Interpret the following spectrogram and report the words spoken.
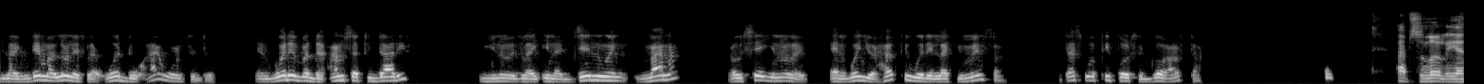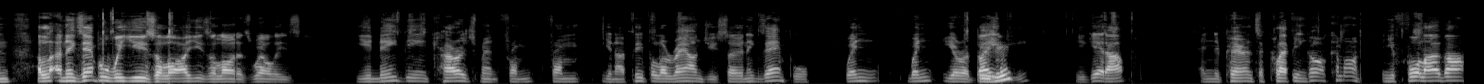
like them alone is like, what do I want to do? And whatever the answer to that is, you know, it's like in a genuine manner, I would say, you know, like, and when you're happy with it, like you mentioned, that's what people should go after. Absolutely. And an example we use a lot, I use a lot as well, is you need the encouragement from from you know people around you. So an example, when when you're a Mm-hmm. baby, you get up and your parents are clapping, oh come on, and you fall over,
